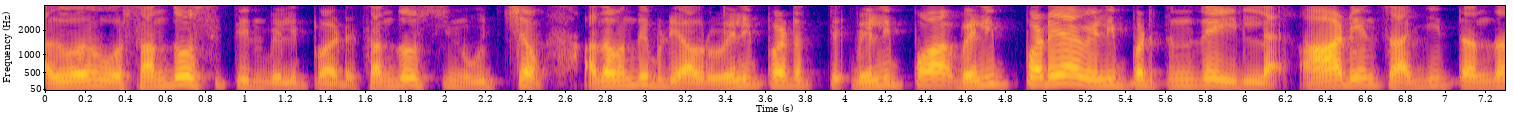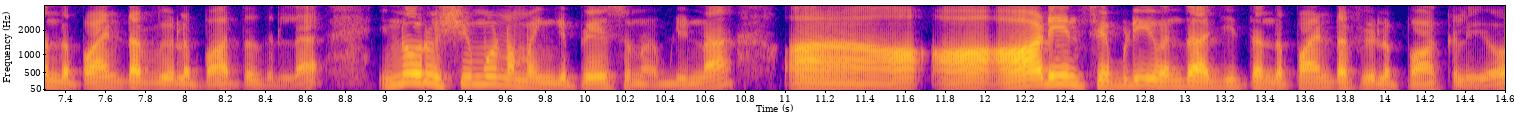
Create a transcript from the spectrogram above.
அது வந்து ஒரு சந்தோஷத்தின் வெளிப்பாடு சந்தோஷத்தின் உச்சம். அதை வந்து இப்படி அவர் வெளிப்படுத்து வெளிப்பா வெளிப்படையாக வெளிப்படுத்தினதே இல்லை. ஆடியன்ஸ் அஜித் வந்து அந்த பாயிண்ட் ஆஃப் வியூவில் பார்த்ததில்ல. இன்னொரு விஷயமும் நம்ம இங்கே பேசணும். அப்படின்னா ஆடியன்ஸ் எப்படி வந்து அஜித் அந்த பாயிண்ட் ஆஃப் வியூவில் பார்க்கலையோ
